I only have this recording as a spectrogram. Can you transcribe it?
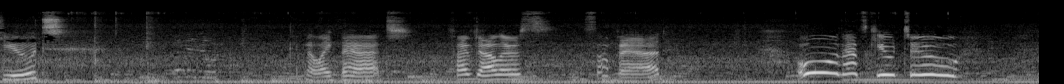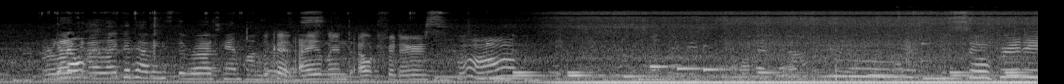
cute. Kind of like that. Five dollars. That's not bad. Oh, that's cute too. I like, know- I like it having the Roatan Honduras. Look at Island Outfitters. Aww. So pretty.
